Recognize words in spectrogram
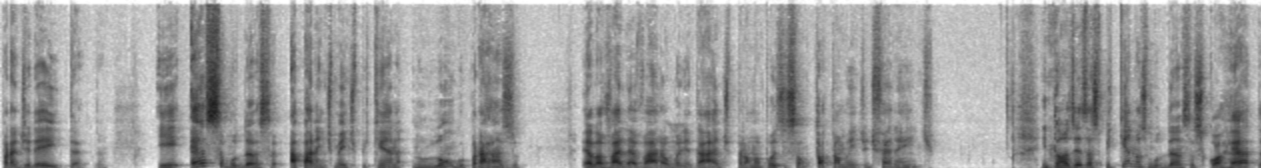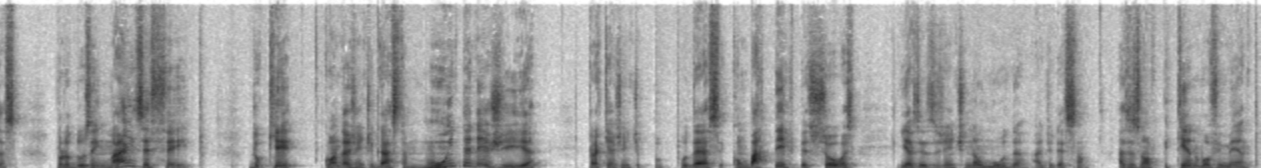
para a direita. Né? E essa mudança aparentemente pequena, no longo prazo, ela vai levar a humanidade para uma posição totalmente diferente. Então, às vezes, as pequenas mudanças corretas produzem mais efeito do que quando a gente gasta muita energia para que a gente pudesse combater pessoas e às vezes a gente não muda a direção. Às vezes, um pequeno movimento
